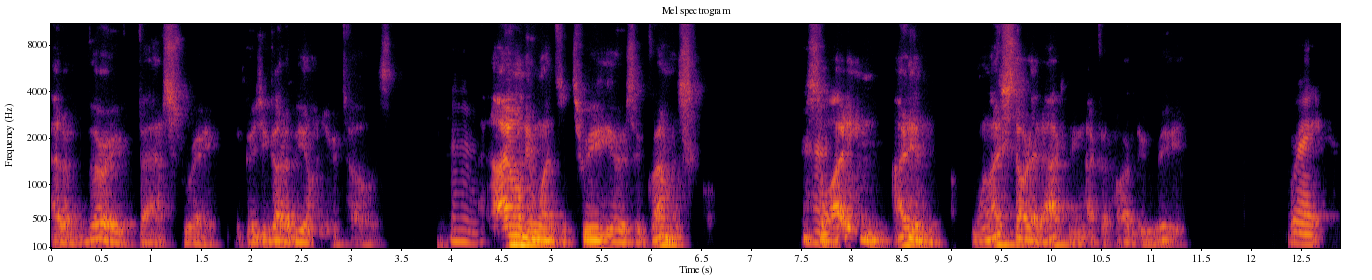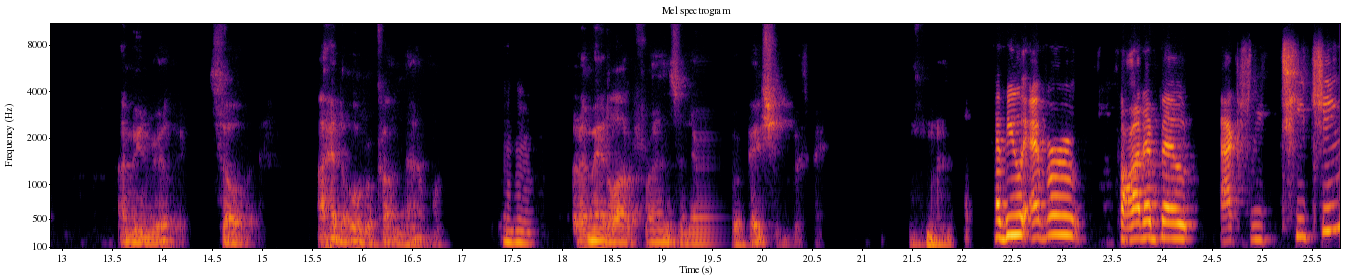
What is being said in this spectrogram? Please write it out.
at a very fast rate because you got to be on your toes. Mm-hmm. I only went to three years of grammar school. Uh-huh. So I didn't, I didn't, when I started acting, I could hardly read. Right. I mean, really. So I had to overcome that one. Mm-hmm but I made a lot of friends and they were patient with me. Have you ever thought about actually teaching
